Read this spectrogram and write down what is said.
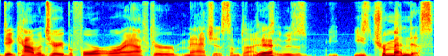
did commentary before or after matches. Sometimes yeah. it was he's tremendous.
